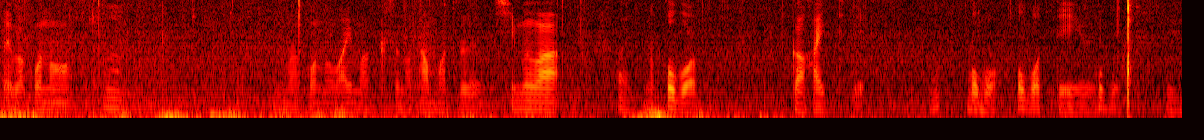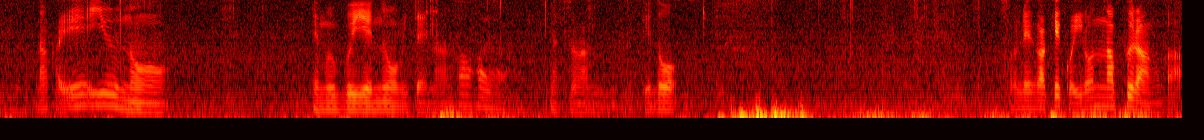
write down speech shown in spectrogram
そういえばこのうん今この YMAX の端末 SIM ははい。のポボが入っててポボポボっていうなんか au の MVNO みたいなやつなんだけどそれが結構いろんなプランが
